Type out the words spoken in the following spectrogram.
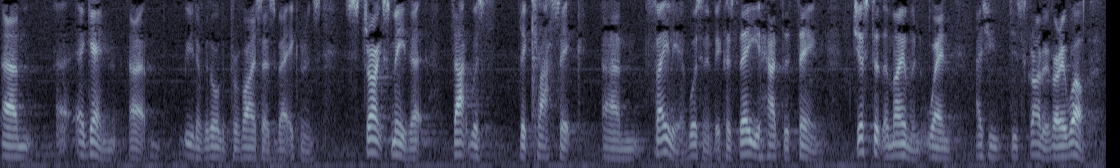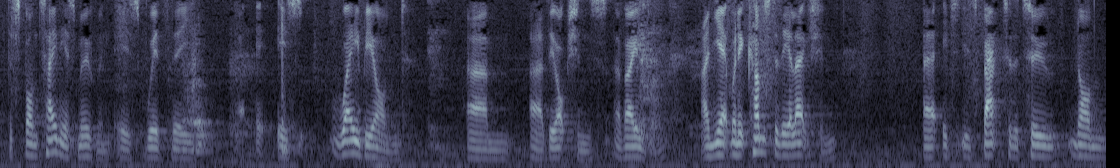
um, uh, again, uh, you know, with all the provisos about ignorance, strikes me that that was the classic um, failure, wasn't it? Because there you had the thing just at the moment when, as you describe it very well, the spontaneous movement is with the is way beyond um, uh, the options available. And yet, when it comes to the election, uh, it's, it's back to the two non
